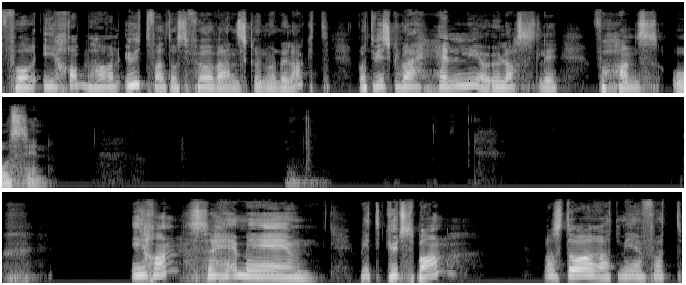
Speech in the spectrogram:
For i ham har han utvalgt oss før verdens grunnvoll ble lagt, for at vi skulle være hellige og ulastelige for hans åsyn. I Han så har vi blitt Guds barn. Og Det står at vi har fått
